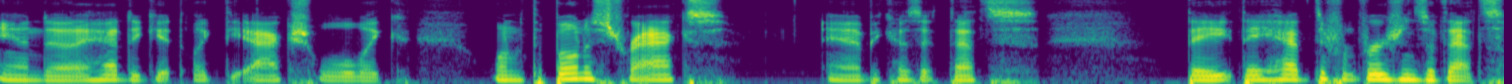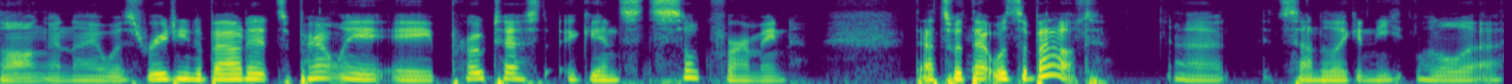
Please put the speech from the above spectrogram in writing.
And I had to get like the actual like one with the bonus tracks, because it, that's they they have different versions of that song. And I was reading about it. It's apparently a protest against silk farming. That's what that was about. Uh, it sounded like a neat little uh,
